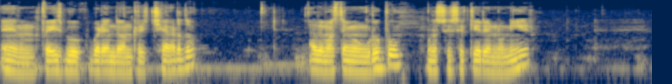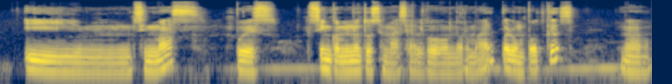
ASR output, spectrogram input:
En Facebook Brandon Richardo. Además tengo un grupo por si se quieren unir y mm, sin más, pues cinco minutos se me hace algo normal para un podcast. No,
